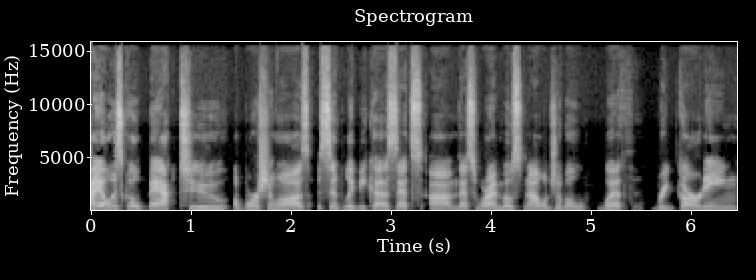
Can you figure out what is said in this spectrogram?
I always go back to abortion laws simply because that's um, that's where I'm most knowledgeable with regarding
